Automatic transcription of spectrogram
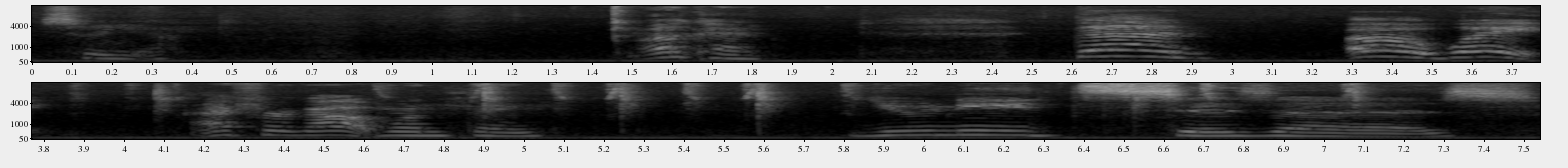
So yeah. Okay. Then, oh wait, I forgot one thing. You need scissors.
